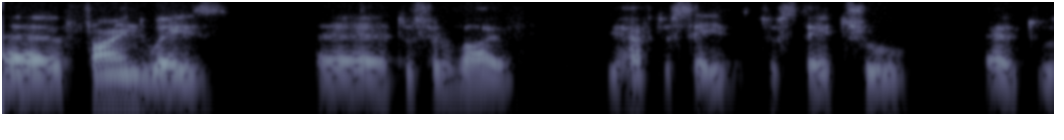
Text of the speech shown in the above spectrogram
Uh, find ways uh, to survive. You have to say to stay true and to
